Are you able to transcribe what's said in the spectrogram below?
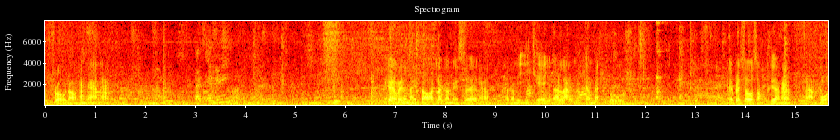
ดูโฟล์น้องทำงานนะครับ เครื่องเป็นไมตอสแล้วก็เมเซอร์นะครับ แล้วก็มี EK อยู่ด้านหลังนะเครื่องแบตบลูเอสเปรสโซ่สองเครื่องนะครับสามหัว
